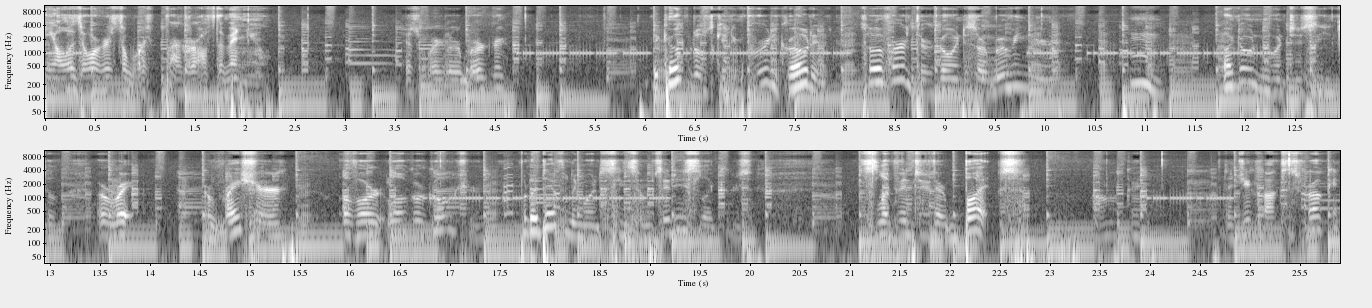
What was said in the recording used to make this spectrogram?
he always orders the worst burger off the menu. Just a regular burger? The capital's getting pretty crowded, so I've heard they're going to start moving here. Hmm, I don't want to see the era erasure of our local culture, but I definitely want to see some city slickers slip into their butts. Oh, okay. The jukebox is broken.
